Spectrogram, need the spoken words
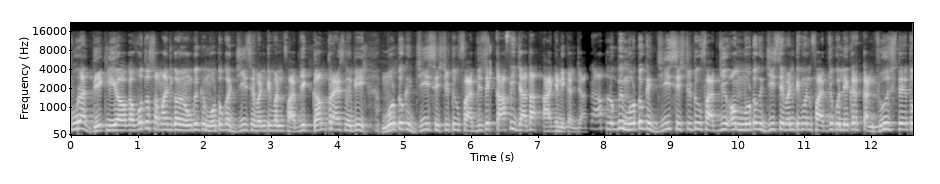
पूरा देख लिया होगा, वो तो समझ गए होंगे कि मोटो का जी सेवेंटी वन कम प्राइस में भी मोटो के जी सिक्सटी से काफ़ी ज़्यादा आगे निकल जाता है। आप लोग भी मोटो के जी सिक्सटी और मोटो के जी सेवेंटी वन को लेकर कंफ्यूज थे तो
